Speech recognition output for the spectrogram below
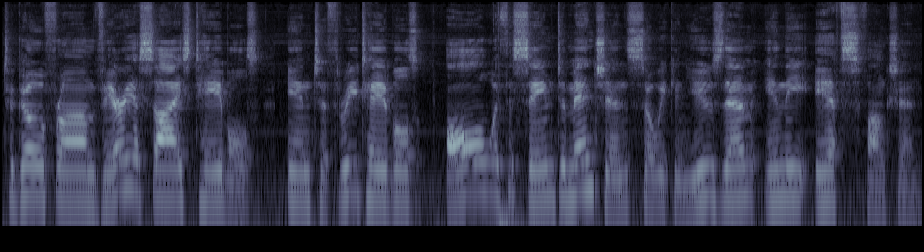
to go from various size tables into three tables, all with the same dimensions, so we can use them in the ifs function.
